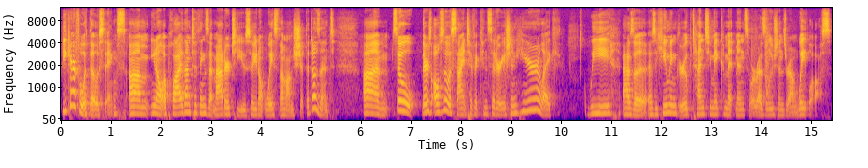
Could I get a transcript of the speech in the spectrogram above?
be careful with those things. Um, you know, apply them to things that matter to you so you don't waste them on shit that doesn't. Um, so there's also a scientific consideration here, like we as a, as a human group tend to make commitments or resolutions around weight loss.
